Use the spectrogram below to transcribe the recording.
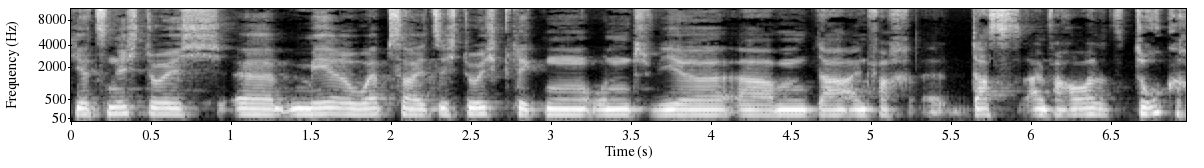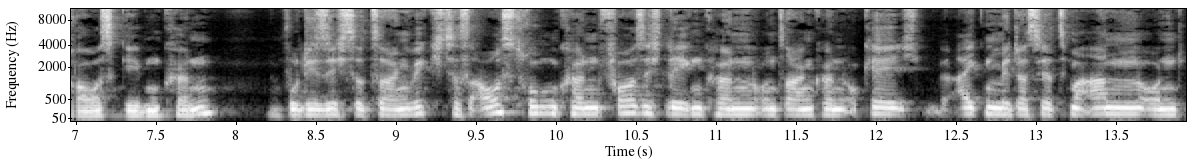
jetzt nicht durch äh, mehrere Websites sich durchklicken und wir ähm, da einfach äh, das einfach auch als Druck rausgeben können wo die sich sozusagen wirklich das ausdrucken können, vor sich legen können und sagen können, okay, ich eigne mir das jetzt mal an und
